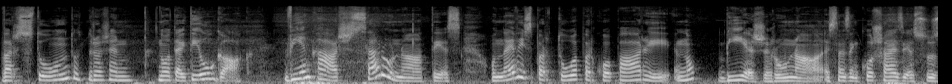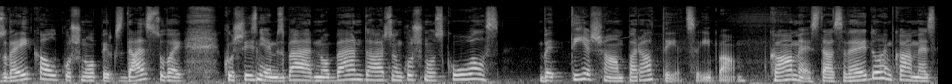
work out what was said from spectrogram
var stundu, droši vien noteikti ilgāk vienkārši sarunāties un nevis par to, par ko pārī nu, bieži runā. Es nezinu, kurš aizies uz veikalu, kurš nopirks desu, vai kurš izņems bērnu no bērnu dārza un kurš no skolas bet tiešām par attiecībām. Kā mēs tās veidojam, kā mēs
